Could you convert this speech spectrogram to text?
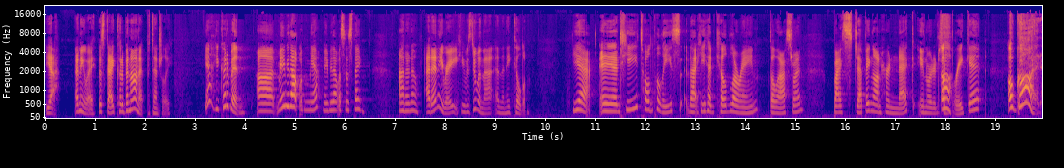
yeah. Anyway, this guy could have been on it potentially. Yeah, he could have been. Uh, maybe that. Yeah, maybe that was his thing. I don't know. At any rate, he was doing that, and then he killed him. Yeah, and he told police that he had killed Lorraine, the last one, by stepping on her neck in order to Ugh. break it. Oh God!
